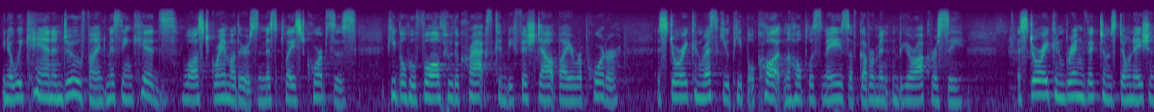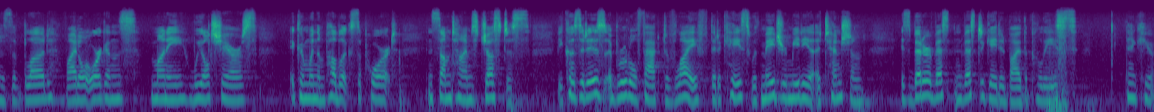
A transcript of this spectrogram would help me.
You know, we can and do find missing kids, lost grandmothers, and misplaced corpses. People who fall through the cracks can be fished out by a reporter. A story can rescue people caught in the hopeless maze of government and bureaucracy. A story can bring victims donations of blood, vital organs, money, wheelchairs. It can win them public support and sometimes justice, because it is a brutal fact of life that a case with major media attention is better investigated by the police. Thank you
